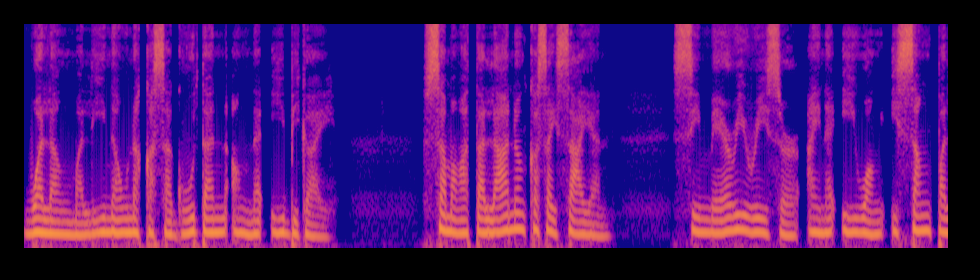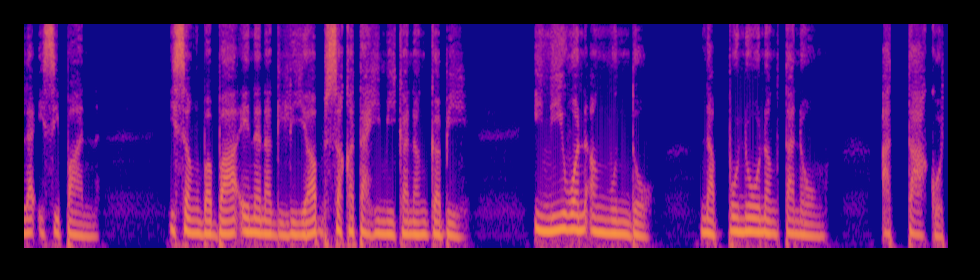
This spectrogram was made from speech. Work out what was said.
walang malinaw na kasagutan ang naibigay. Sa mga tala ng kasaysayan, si Mary Reeser ay naiwang isang palaisipan, isang babae na nagliyab sa katahimikan ng gabi. Iniwan ang mundo na puno ng tanong at takot.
